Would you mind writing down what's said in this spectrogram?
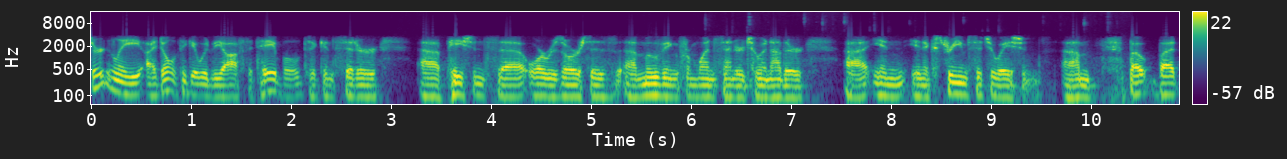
certainly, I don't think it would be off the table to consider patients uh, or resources uh, moving from one center to another uh, in in extreme situations. Um, but but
